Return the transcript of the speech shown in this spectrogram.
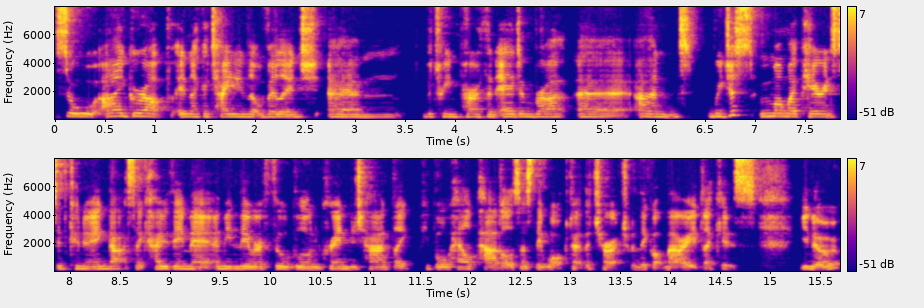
So I grew up in like a tiny little village um, between Perth and Edinburgh, uh, and we just mum, my parents did canoeing. That's like how they met. I mean, they were full blown cringe. Had like people held paddles as they walked out the church when they got married. Like it's you know,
